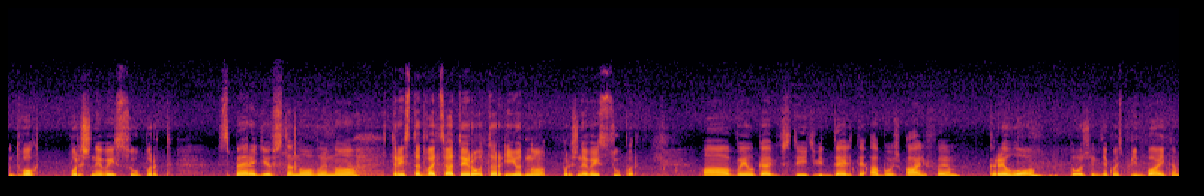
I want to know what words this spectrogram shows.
двохпоршневий супорт. Спереді встановлено 320 ротор і однопоршневий супорт. А, вилка стоїть від дельти або ж альфи. Крило теж від якогось підбайка.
